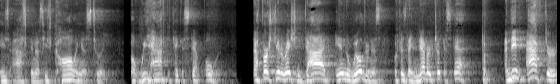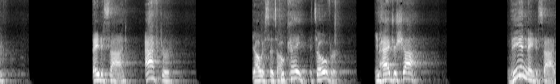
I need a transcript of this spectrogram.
He's asking us, He's calling us to Him. But we have to take a step forward. That first generation died in the wilderness because they never took a step. And then after they decide, after Yahweh says, okay, it's over. You had your shot. Then they decide,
